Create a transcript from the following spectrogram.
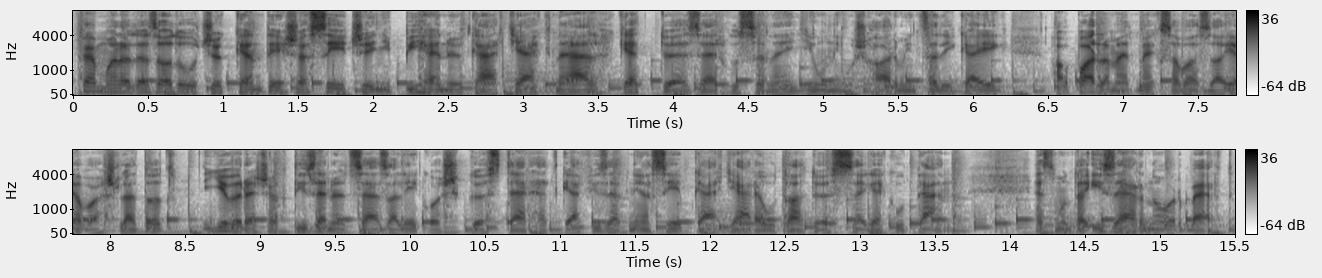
Fennmarad az adócsökkentés a Széchenyi pihenőkártyáknál 2021. június 30-áig. Ha a parlament megszavazza a javaslatot, jövőre csak 15%-os közterhet kell fizetni a szép kártyára utalt összegek után. Ezt mondta Izer Norbert.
